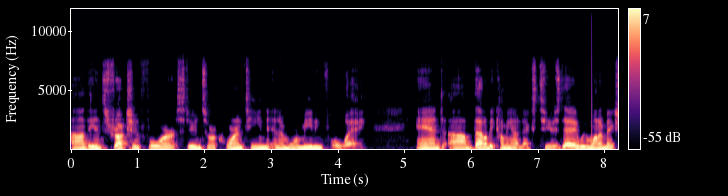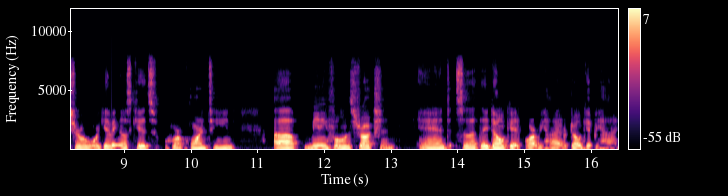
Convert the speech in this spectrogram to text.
uh, the instruction for students who are quarantined in a more meaningful way. And um, that'll be coming out next Tuesday. We want to make sure we're giving those kids who are quarantined uh, meaningful instruction and so that they don't get far behind or don't get behind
